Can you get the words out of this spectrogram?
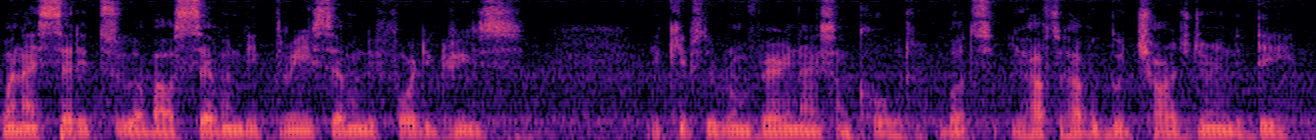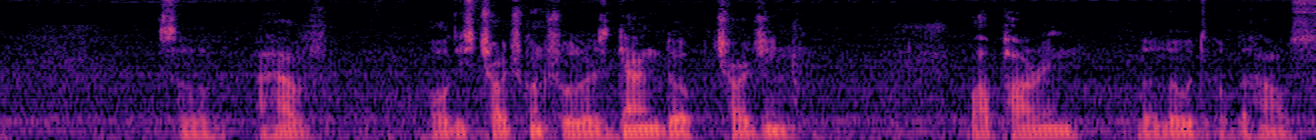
when I set it to about 73, 74 degrees. It keeps the room very nice and cold, but you have to have a good charge during the day. So I have all these charge controllers ganged up charging while powering the load of the house.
